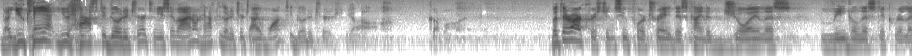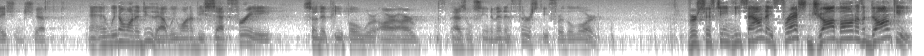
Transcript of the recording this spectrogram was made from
But you can't. You have to go to church. And you say, Well, I don't have to go to church. I want to go to church. Oh. But there are Christians who portray this kind of joyless, legalistic relationship. And we don't want to do that. We want to be set free so that people were, are, are, as we'll see in a minute, thirsty for the Lord. Verse 15 He found a fresh jawbone of a donkey,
